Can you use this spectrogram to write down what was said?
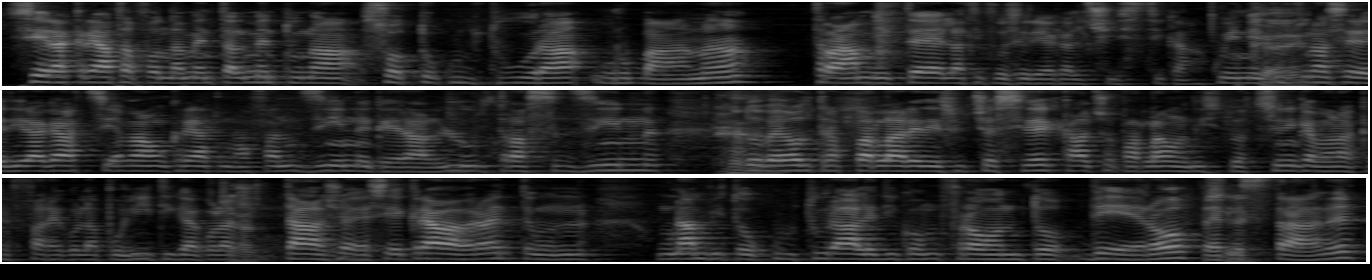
si era creata fondamentalmente una sottocultura urbana tramite la tifoseria calcistica. Quindi Ok. tutta una serie di ragazzi avevano creato una fanzine che era l'Ultras Zin, dove oltre a parlare dei successi del calcio parlavano di situazioni che avevano a che fare con la politica, con la Certo. città, cioè si creava veramente un, un ambito culturale di confronto vero per Sì. le strade,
